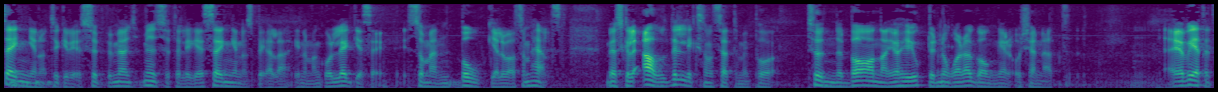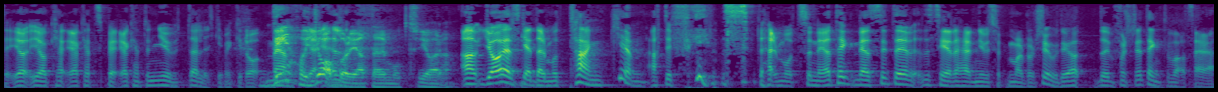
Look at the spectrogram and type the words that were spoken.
sängen och tycker det är supermysigt att ligga i sängen och spela innan man går och lägger sig. Som en bok eller vad som helst. Men jag skulle aldrig liksom sätta mig på tunnelbanan, jag har gjort det några gånger och känner att jag vet inte, jag, jag, kan, jag, kan inte spela, jag kan inte njuta lika mycket då. Det har jag äl- börjat däremot göra. Ja, jag älskar däremot tanken att det finns däremot. Så när jag, tänkte, när jag sitter och ser det här New Super Mario Bros. 20, det, det första jag tänkte var så här,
